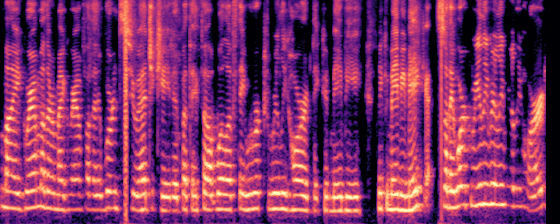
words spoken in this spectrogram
my grandmother and my grandfather weren't too educated, but they thought, well, if they worked really hard, they could maybe they could maybe make it. So they worked really, really, really hard.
